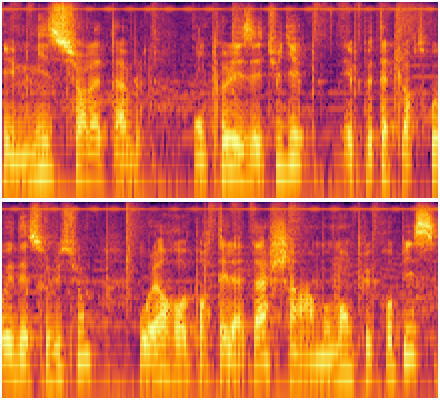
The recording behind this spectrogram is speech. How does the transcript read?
et mises sur la table, on peut les étudier et peut-être leur trouver des solutions, ou alors reporter la tâche à un moment plus propice.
